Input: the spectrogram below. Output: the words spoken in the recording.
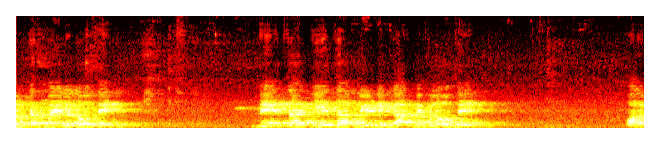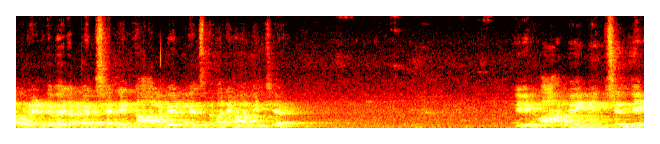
ఒంటరి మహిళలు అవుతే నేత గీత బీడి కార్మికులు అవుతే వాళ్ళకు రెండు వేల పెన్షన్ని నాలుగు వేలు పెంచడమని హామీ ఇచ్చారు. ఈ హామీ ఇచ్చింది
